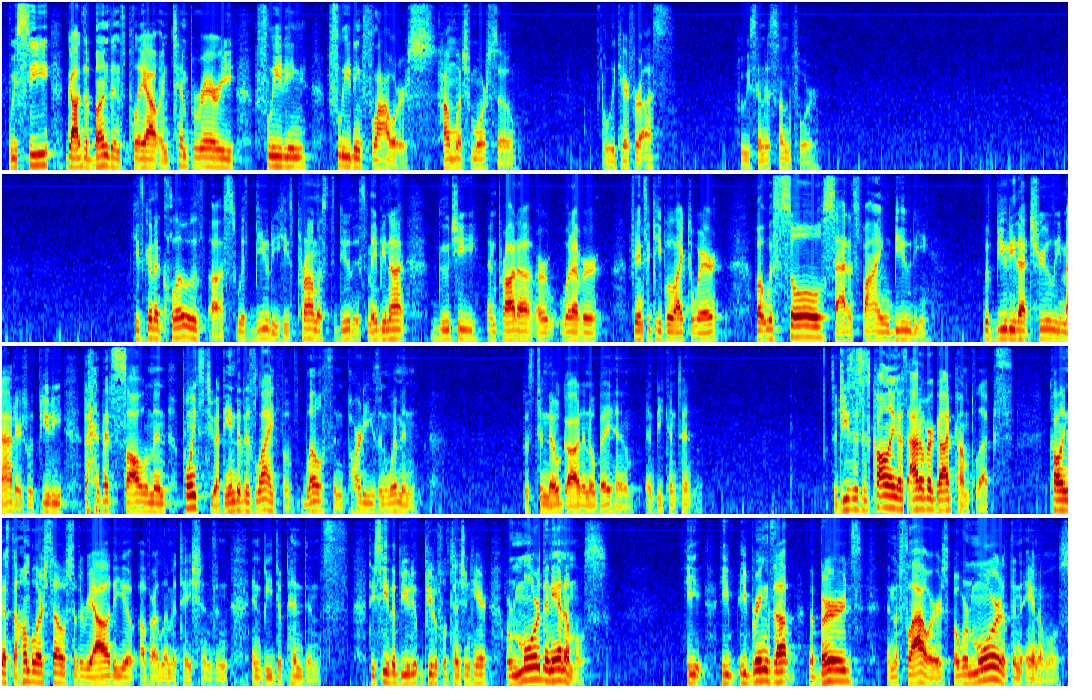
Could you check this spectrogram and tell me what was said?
We see God's abundance play out in temporary, fleeting, fleeting flowers. How much more so will he care for us, who he sent his son for? He's going to clothe us with beauty. He's promised to do this. Maybe not Gucci and Prada or whatever fancy people like to wear, but with soul satisfying beauty, with beauty that truly matters, with beauty that, that Solomon points to at the end of his life of wealth and parties and women, was to know God and obey Him and be content. So Jesus is calling us out of our God complex calling us to humble ourselves to the reality of, of our limitations and, and be dependents. Do you see the beautiful tension here? We're more than animals. He, he, he brings up the birds and the flowers, but we're more than animals.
